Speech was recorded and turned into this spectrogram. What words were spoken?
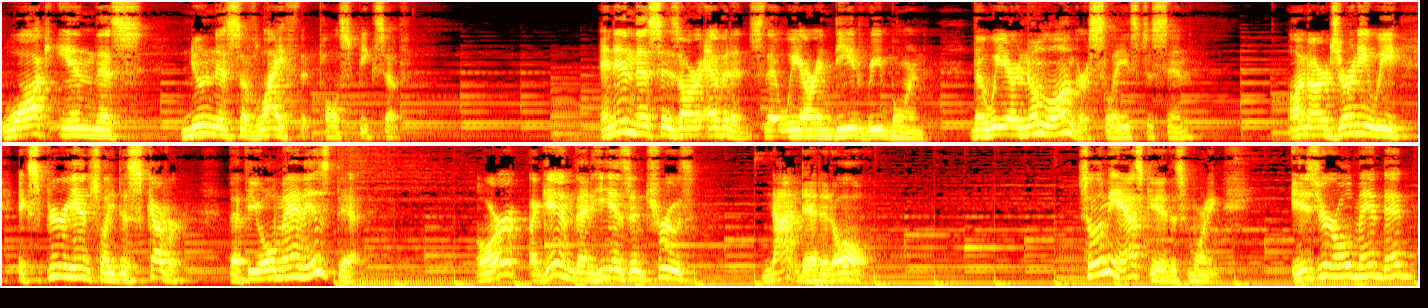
walk in this newness of life that Paul speaks of. And in this is our evidence that we are indeed reborn, that we are no longer slaves to sin. On our journey, we experientially discover that the old man is dead, or again, that he is in truth not dead at all. So let me ask you this morning is your old man dead?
